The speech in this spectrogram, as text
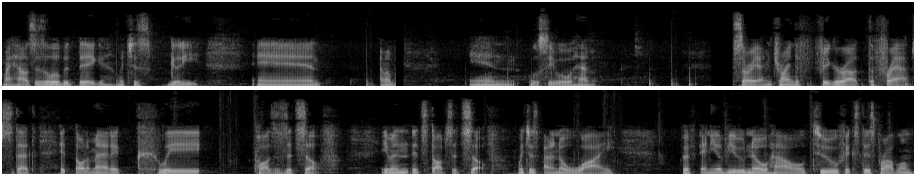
my house is a little bit big, which is goody. And I'm about and we'll see what we'll happen. Sorry, I'm trying to figure out the fraps that it automatically pauses itself. Even it stops itself, which is I don't know why. But if any of you know how to fix this problem,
